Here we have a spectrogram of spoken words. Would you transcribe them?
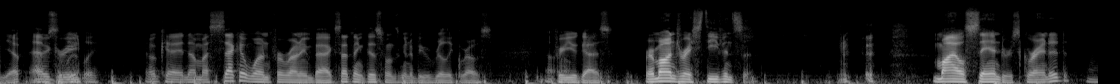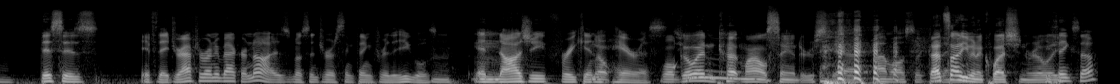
Yep, I agree. Absolutely. Okay, now my second one for running backs. I think this one's going to be really gross for Uh-oh. you guys. Rhamondre Stevenson, Miles Sanders. Granted, Mm. this is if they draft a running back or not is the most interesting thing for the Eagles. Mm. And Mm. Najee freaking No. Harris. Well, go ahead and cut Miles Sanders. Yeah, I'm also. That's not even a question, really. you think so?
